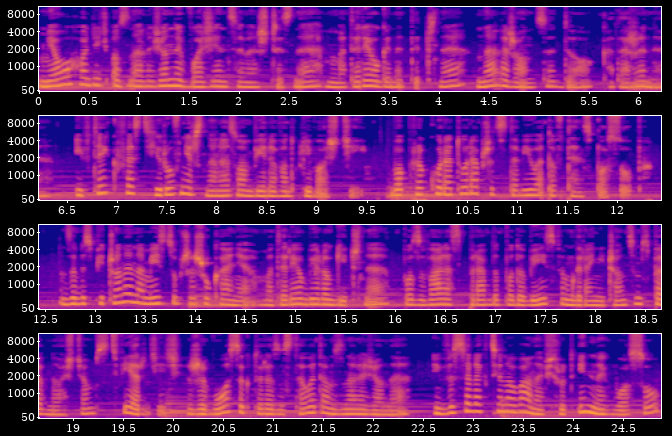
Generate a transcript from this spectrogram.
Miało chodzić o znaleziony w łazience mężczyznę materiał genetyczny należący do Katarzyny. I w tej kwestii również znalazłam wiele wątpliwości, bo prokuratura przedstawiła to w ten sposób. Zabezpieczony na miejscu przeszukania materiał biologiczny pozwala z prawdopodobieństwem graniczącym z pewnością stwierdzić, że włosy, które zostały tam znalezione i wyselekcjonowane wśród innych włosów,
